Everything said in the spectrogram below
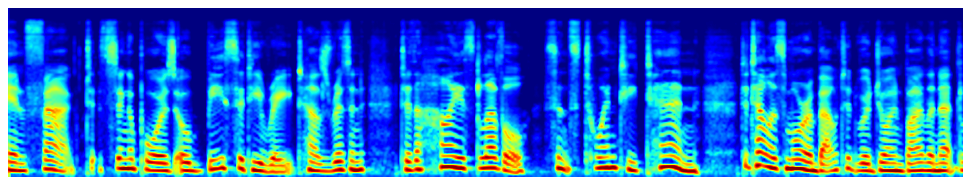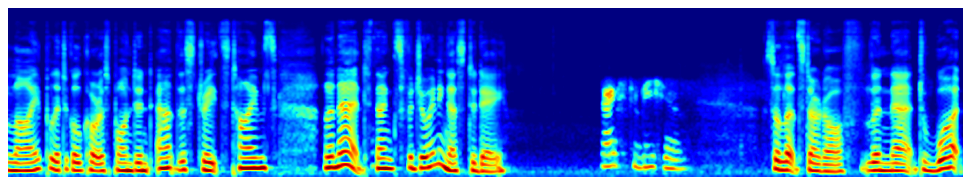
In fact, Singapore's obesity rate has risen to the highest level since 2010. To tell us more about it, we're joined by Lynette Lai, political correspondent at the Straits Times. Lynette, thanks for joining us today. Nice to be here. So let's start off. Lynette, what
